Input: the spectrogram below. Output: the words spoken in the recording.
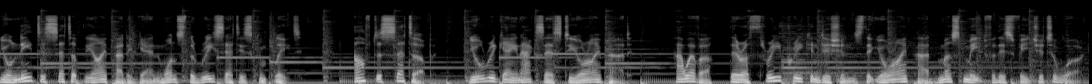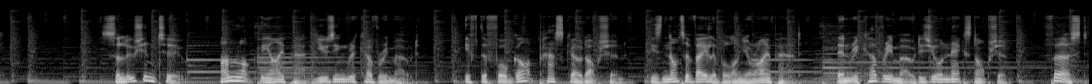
You'll need to set up the iPad again once the reset is complete. After setup, you'll regain access to your iPad. However, there are three preconditions that your iPad must meet for this feature to work. Solution 2. Unlock the iPad using recovery mode. If the Forgot Passcode option is not available on your iPad, then recovery mode is your next option. First,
